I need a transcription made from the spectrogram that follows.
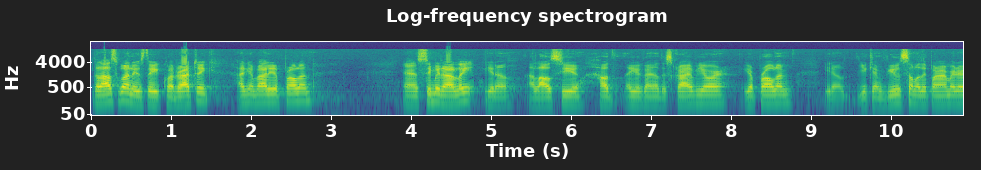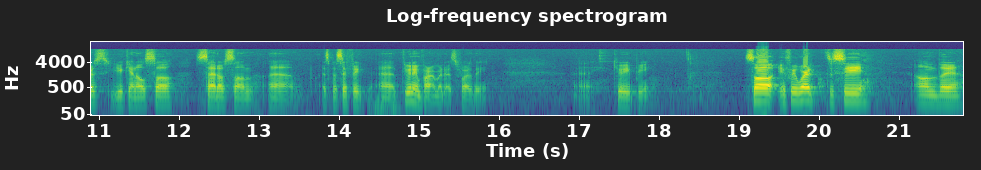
The last one is the quadratic eigenvalue problem. And similarly, you know, allows you how you're going to describe your, your problem. You know, you can view some of the parameters. You can also set up some uh, specific uh, tuning parameters for the uh, QEP. So if we were to see on the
